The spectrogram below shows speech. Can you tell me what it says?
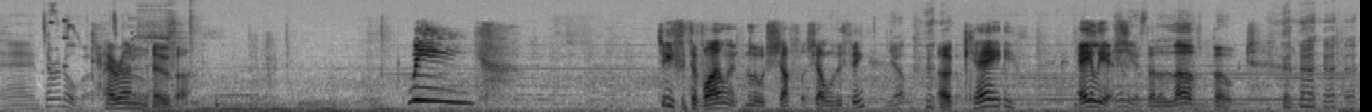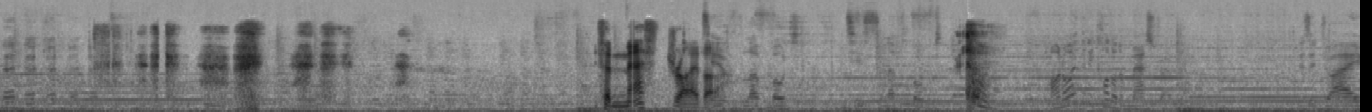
And Terra Nova. Terra. Nova. Whee! Jeez, it's a violent little shuffle shuttle this thing. Yep. Okay. Alias, Alias, the love boat. It's a mass driver. Love boat. Tis love boat. I don't know why they call it a mass driver. Does it drive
